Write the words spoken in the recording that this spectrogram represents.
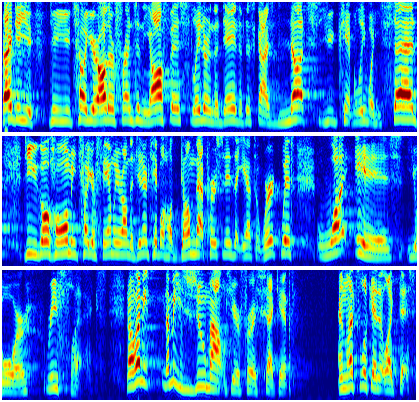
Right? Do you, do you tell your other friends in the office later in the day that this guy's nuts? You can't believe what he said? Do you go home and tell your family around the dinner table how dumb that person is that you have to work with? What is your reflex? Now, let me, let me zoom out here for a second. And let's look at it like this.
